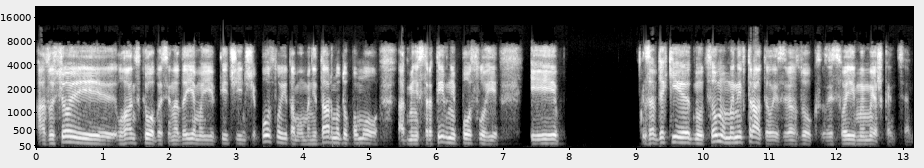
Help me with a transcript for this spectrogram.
а з усієї Луганської області надаємо їй ті чи інші послуги, там гуманітарну допомогу, адміністративні послуги. І завдяки ну, цьому ми не втратили зв'язок зі своїми мешканцями.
